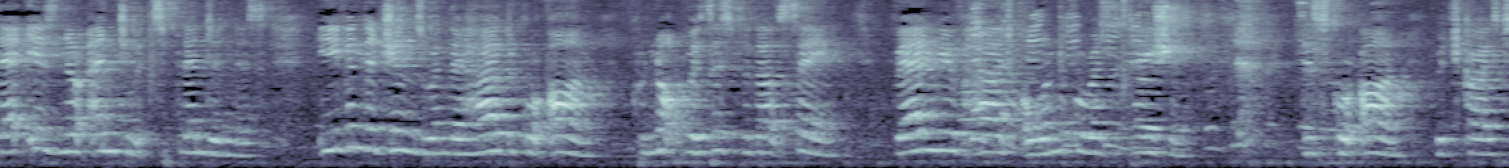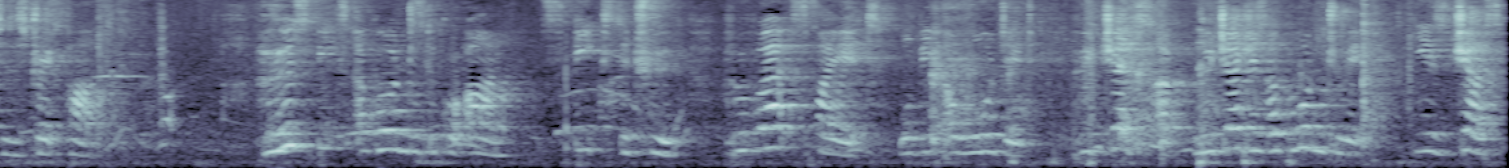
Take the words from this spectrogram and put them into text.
There is no end to its splendidness. Even the jinns, when they heard the Quran, could not resist without saying, We have had a wonderful recitation, this Quran, which guides to the straight path. Who speaks according to the Quran speaks the truth. Who works by it will be awarded. Who judges, who judges according to it, he is just,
